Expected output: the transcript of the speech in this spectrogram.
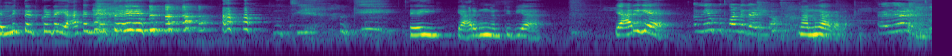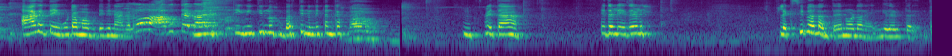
ಎಲ್ಲಿಗೆ ತಟ್ಕೊಂಡೆ ಯಾಕಾಗತ್ತೆ ಏಯ್ ಯಾರಂಗೆ ಅಂತಿದ್ಯಾ? ಯಾರಿಗೆ? ನೀವು ಕುತ್ಕೊಂಡಿದ್ದಾಳೆ ಈಗ? ನನಗಾಗಲ್ಲ. ಆಗತ್ತೆ ಈಗ ಊಟ ಮಾಡ್ಬಿಟ್ಟಿದ್ದೀನಿ ಆಗಲ್ಲ. ಓ ಆಗುತ್ತೆ ಬಾರಿ ಈಗ ನೀ ತಿನ್ನು ಬರ್ತೀನಿ ಅಲ್ಲಿ ತನಕ. ನಾವು. ಹ್ಞೂ ಆಯ್ತಾ? ಎದೇಳಿ ಎದೇಳಿ ಫ್ಲೆಕ್ಸಿಬಲ್ ಅಂತೆ ನೋಡೋಣ ಹೆಂಗೆ ಹೇಳ್ತಾರೆ ಅಂತ.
